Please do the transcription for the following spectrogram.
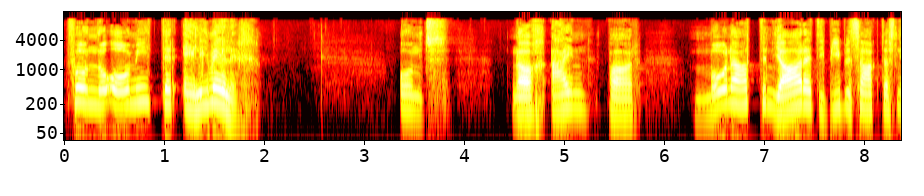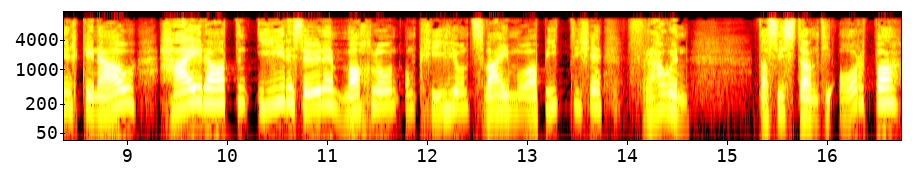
von Naomi, der Elimelech. Und nach ein paar Monaten, Jahre, die Bibel sagt das nicht genau, heiraten ihre Söhne Machlon und Kilion zwei moabitische Frauen. Das ist dann die Orpa,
